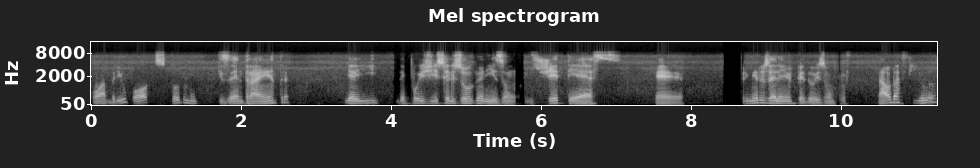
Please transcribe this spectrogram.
vão abrir o box, todo mundo que quiser entrar, entra. E aí, depois disso, eles organizam os GTS. É, primeiro os LMP2 vão para o final da fila,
